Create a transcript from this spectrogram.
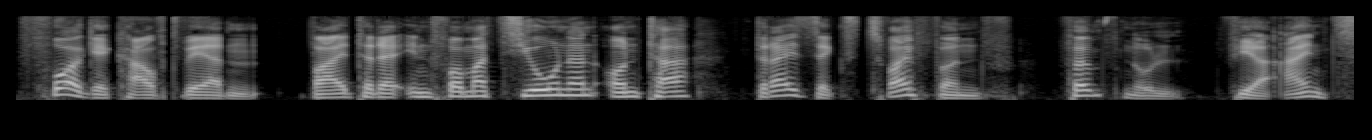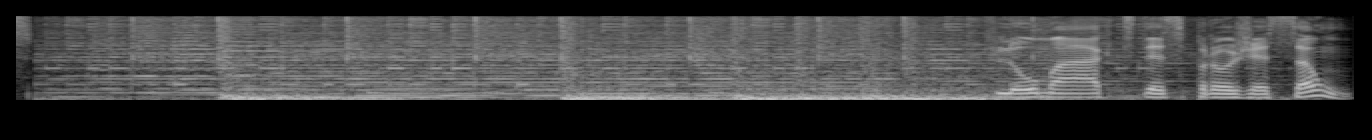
vorgekauft werden. Weitere Informationen unter 3625 5041. Flohmarkt des Projeção.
